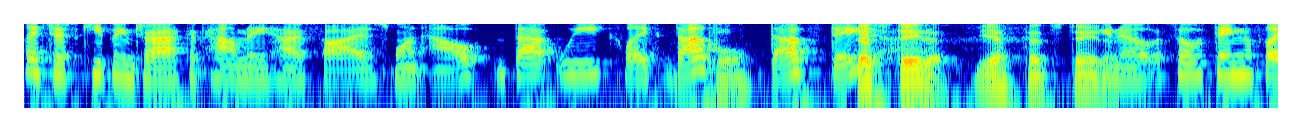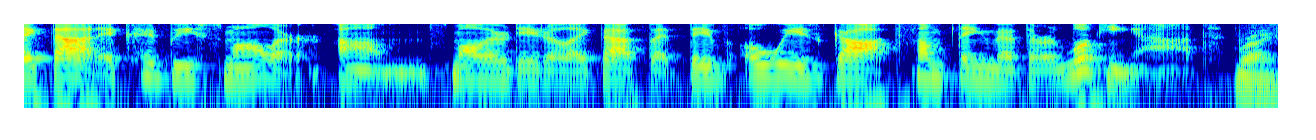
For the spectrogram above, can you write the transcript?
Like just keeping track of how many high fives went out that week. Like that's cool. that's data. That's data. Yeah that's data. You know so things like that it could be smaller um, smaller data like that but they've always got something that they're looking at. Right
